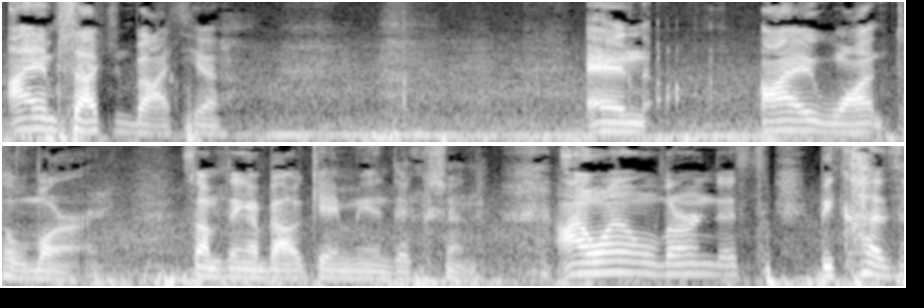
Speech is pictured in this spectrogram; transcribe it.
I am Sachin Bhatia, and I want to learn something about gaming addiction. I want to learn this because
